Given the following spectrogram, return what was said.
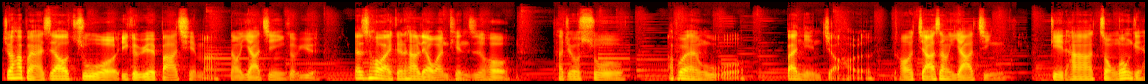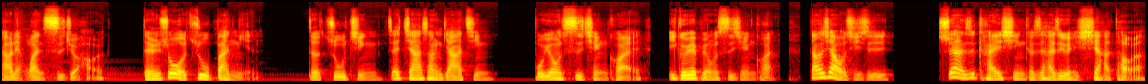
就他本来是要租我一个月八千嘛，然后押金一个月，但是后来跟他聊完天之后，他就说啊，不然我半年缴好了，然后加上押金给他，总共给他两万四就好了，等于说我住半年的租金，再加上押金不用四千块，一个月不用四千块。当下我其实虽然是开心，可是还是有点吓到了，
